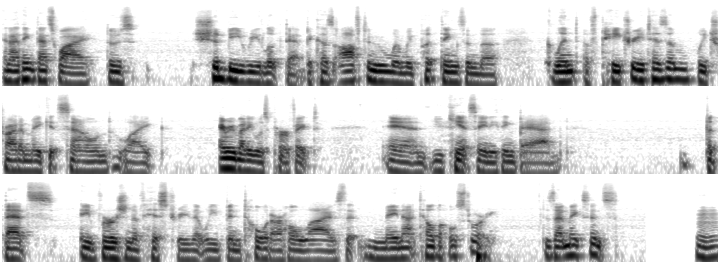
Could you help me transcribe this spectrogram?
And I think that's why those should be relooked at because often when we put things in the glint of patriotism, we try to make it sound like everybody was perfect and you can't say anything bad. But that's a version of history that we've been told our whole lives that may not tell the whole story. Does that make sense? hmm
